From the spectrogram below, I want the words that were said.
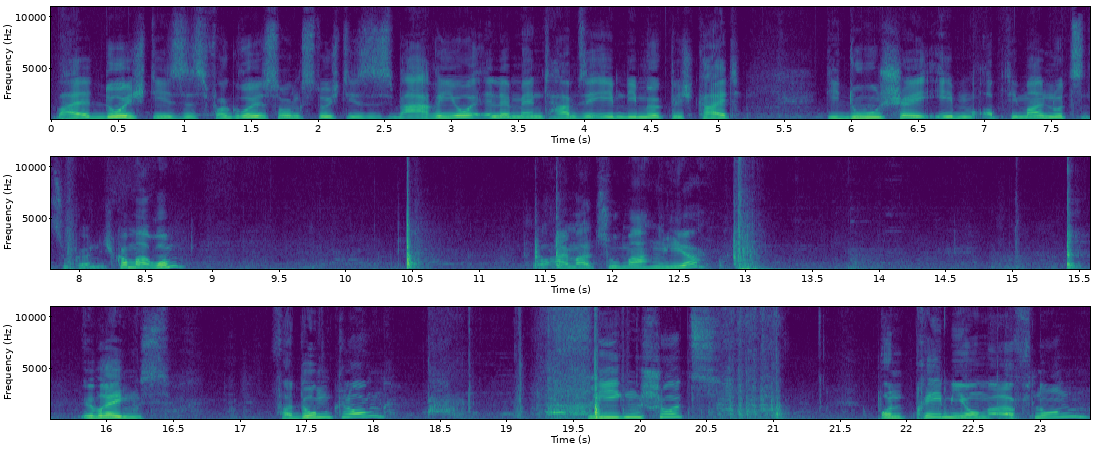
Weil durch dieses Vergrößerungs-, durch dieses Vario-Element haben Sie eben die Möglichkeit, die Dusche eben optimal nutzen zu können. Ich komme mal rum. So, einmal zumachen hier. Übrigens, Verdunklung, Fliegenschutz und Premium-Öffnung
